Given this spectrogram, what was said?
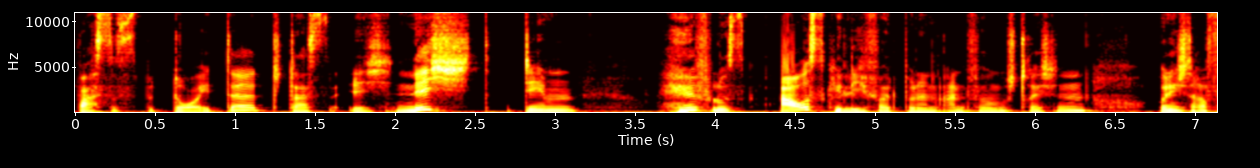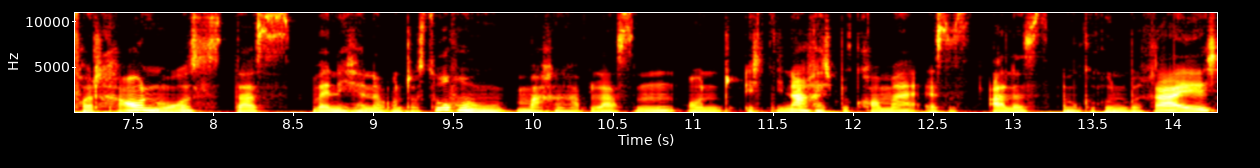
was es bedeutet, dass ich nicht dem hilflos ausgeliefert bin, in Anführungsstrichen, und ich darauf vertrauen muss, dass, wenn ich eine Untersuchung machen habe lassen und ich die Nachricht bekomme, es ist alles im grünen Bereich,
